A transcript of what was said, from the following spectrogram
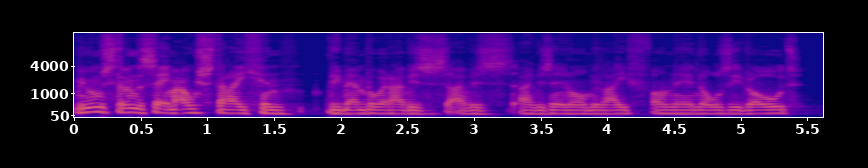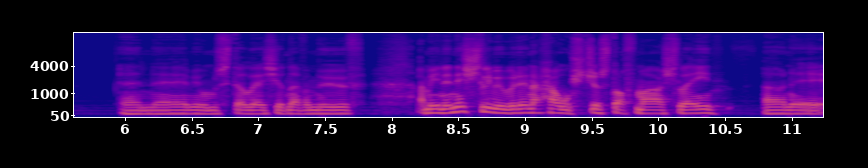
my mum's still in the same house that I can remember where I was. I was, I was in all my life on uh, Knowsley Road, and uh, my mum's still there. She'll never move. I mean, initially we were in a house just off Marsh Lane, on uh,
